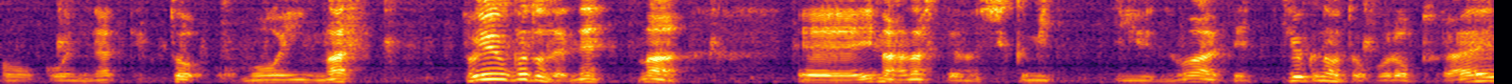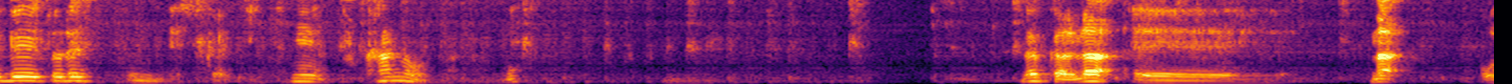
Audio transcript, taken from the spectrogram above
方向になっていくと思います。ということでね、まあえー、今話したような仕組みっていうのは結局のところプライベートレッスンでしか実現不可能なのね。だから、えー、まあ教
